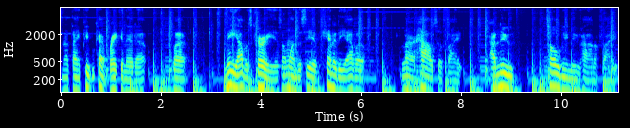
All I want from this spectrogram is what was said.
And I think people kept breaking that up. But me, I was curious. I wanted to see if Kennedy ever learned how to fight. I knew Toby knew how to fight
